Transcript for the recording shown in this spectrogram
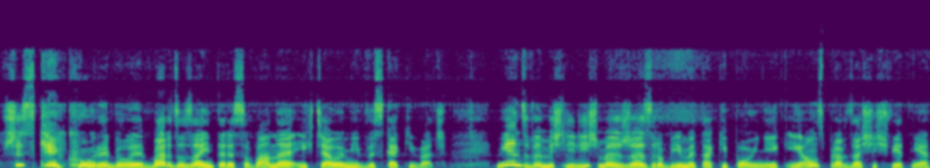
wszystkie kury były bardzo zainteresowane i chciały mi wyskakiwać. Więc wymyśliliśmy, że zrobimy taki pojnik i on sprawdza się świetnie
